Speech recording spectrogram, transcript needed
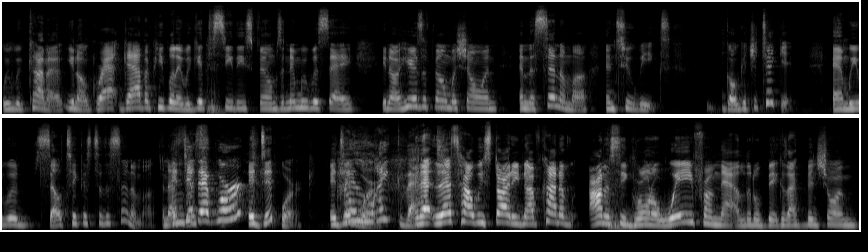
We would kind of you know gra- gather people. They would get to see these films, and then we would say, you know, here's a film we're showing in the cinema in two weeks. Go get your ticket. And we would sell tickets to the cinema. that's- And did that work? It did work. It did I work. like And that. that's how we started. You know, I've kind of honestly grown away from that a little bit because I've been showing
